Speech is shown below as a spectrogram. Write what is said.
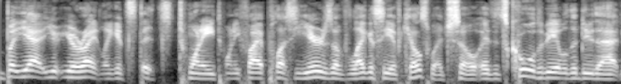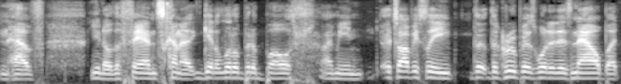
But yeah, you- you're right. Like it's it's 20, 25 plus years of legacy of Killswitch, so it's cool to be able to do that and have, you know, the fans kind of get a little bit of both. I mean, it's obviously the the group is what it is now, but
